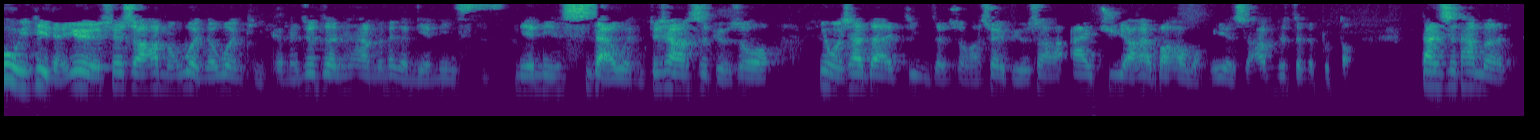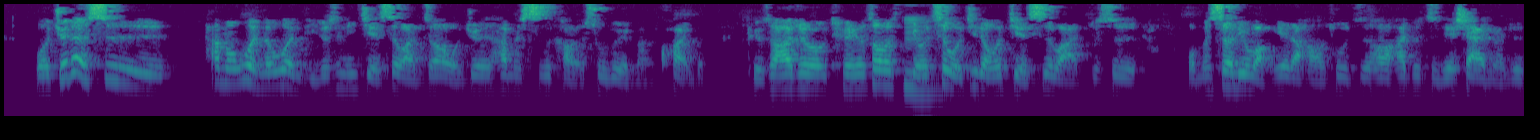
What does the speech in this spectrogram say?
不一定的，因为有些时候他们问的问题，可能就真的是他们那个年龄年龄世代问题，就像是比如说，因为我现在在进诊所嘛，所以比如说 IG 啊，还有包括网页的时候，他们就真的不懂。但是他们，我觉得是他们问的问题，就是你解释完之后，我觉得他们思考的速度也蛮快的。比如说，他就比如说有一次，我记得我解释完，就是我们设立网页的好处之后，他就直接下一秒就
